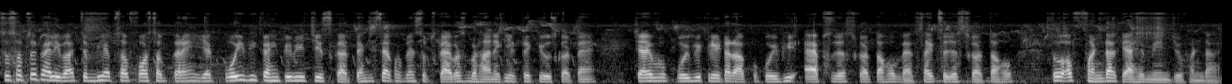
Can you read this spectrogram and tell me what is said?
सो सबसे पहली बात, जब भी आप सब फॉर सब करें या कोई भी कहीं पे भी चीज़ करते हैं, जिससे आप अपने सब्सक्राइबर्स बढ़ाने के लिए ट्रिक यूज़ करते हैं, चाहे वो कोई भी क्रिएटर आपको कोई भी ऐप सजेस्ट करता हो वेबसाइट सजेस्ट करता हो तो अब फंडा क्या है? मेन जो फंडा है।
